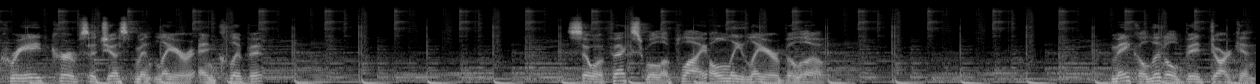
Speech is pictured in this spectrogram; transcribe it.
Create curves adjustment layer and clip it. So effects will apply only layer below. Make a little bit darken.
